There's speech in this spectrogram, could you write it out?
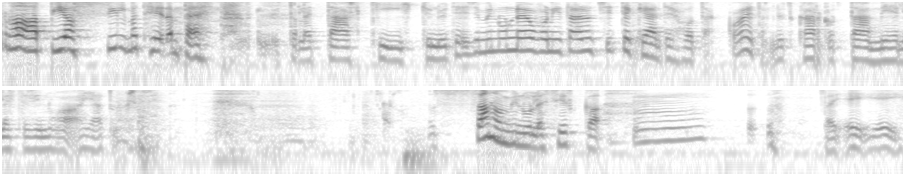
raapia silmät heidän päästään. Nyt olet taas kiihtynyt. Ei se minun neuvoni tainnut sittenkään tehota. Koita nyt karkottaa mielestä sinua ajatuksesi. Sano minulle, Sirkka, Mm. tai ei, ei,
